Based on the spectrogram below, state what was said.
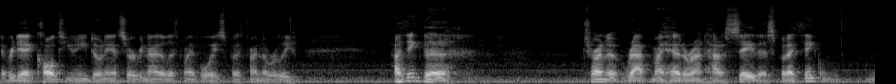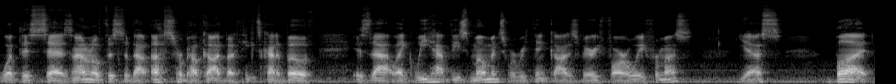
Every day I call to you and you don't answer. Every night I lift my voice, but I find no relief." I think the trying to wrap my head around how to say this, but I think what this says, and I don't know if this is about us or about God, but I think it's kind of both, is that like we have these moments where we think God is very far away from us. Yes. But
